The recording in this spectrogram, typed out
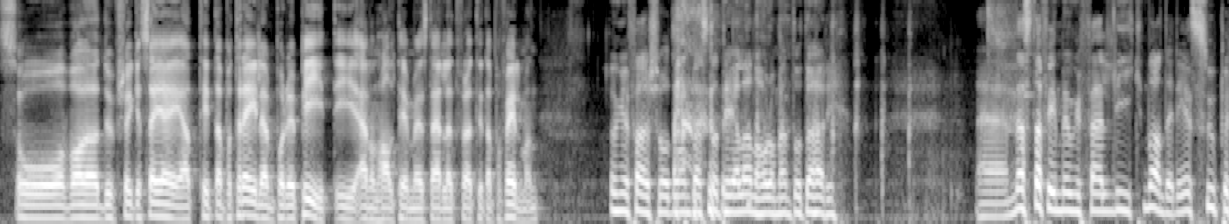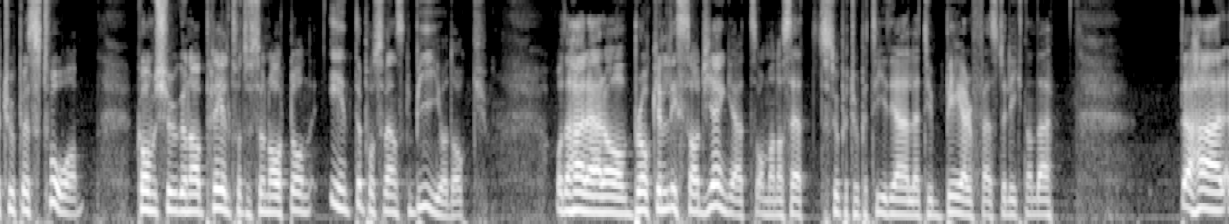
Så vad du försöker säga är att titta på trailern på repeat i en och en halv timme istället för att titta på filmen? Ungefär så, de bästa delarna har de ändå där i. Eh, nästa film är ungefär liknande, det är Super Troopers 2. Kom 20 april 2018, inte på svensk bio dock. Och det här är av Broken Lizard-gänget om man har sett Super Trooper tidigare eller typ Bearfest och liknande. Det här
